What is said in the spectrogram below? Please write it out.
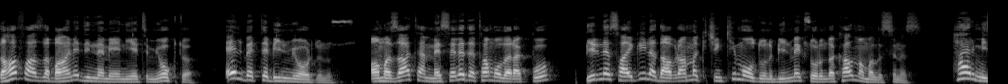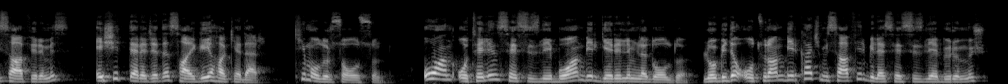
Daha fazla bahane dinlemeye niyetim yoktu. Elbette bilmiyordunuz. Ama zaten mesele de tam olarak bu. Birine saygıyla davranmak için kim olduğunu bilmek zorunda kalmamalısınız. Her misafirimiz eşit derecede saygıyı hak eder. Kim olursa olsun. O an otelin sessizliği boğan bir gerilimle doldu. Lobide oturan birkaç misafir bile sessizliğe bürünmüş,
